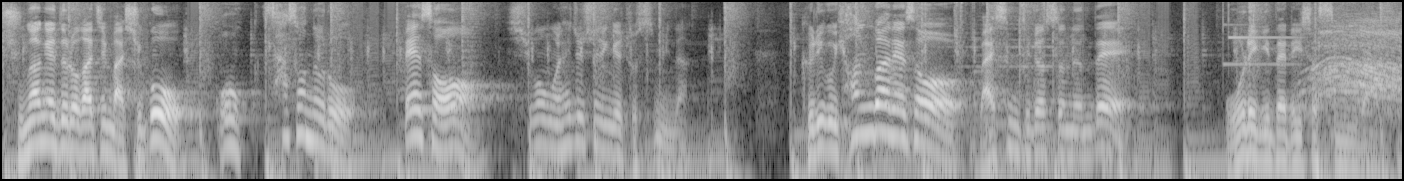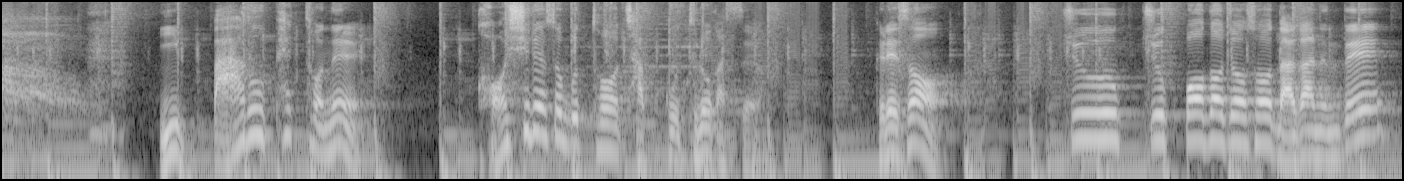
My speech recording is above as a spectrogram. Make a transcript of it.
중앙에 들어가지 마시고 꼭 사선으로 빼서 시공을 해주시는 게 좋습니다. 그리고 현관에서 말씀드렸었는데 오래 기다리셨습니다. 이 마루 패턴을 거실에서부터 잡고 들어갔어요. 그래서 쭉쭉 뻗어져서 나가는데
